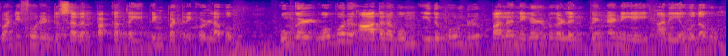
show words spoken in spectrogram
twenty four into seven பக்கத்தை பின்பற்றிக் கொள்ளவும் உங்கள் ஒவ்வொரு ஆதரவும் இதுபோன்று பல நிகழ்வுகளின் பின்னணியை அறிய உதவும்.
